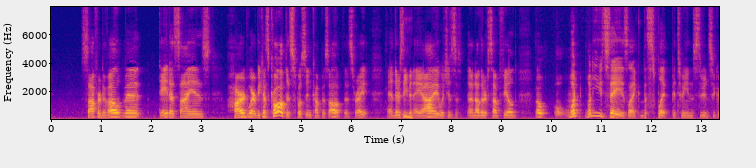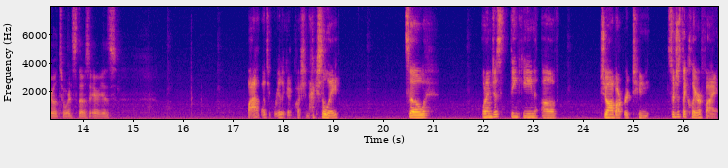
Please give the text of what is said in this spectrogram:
software development, data science, hardware? Because co-op is supposed to encompass all of this, right? And there's even AI, which is another subfield. Oh, what what do you say is like the split between students who go towards those areas? Wow, that's a really good question, actually. So, when I'm just thinking of job opportunity, so just to clarify,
